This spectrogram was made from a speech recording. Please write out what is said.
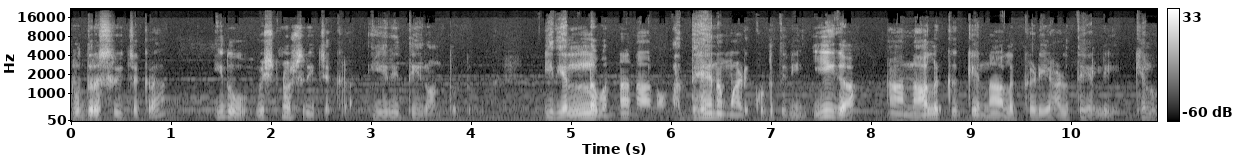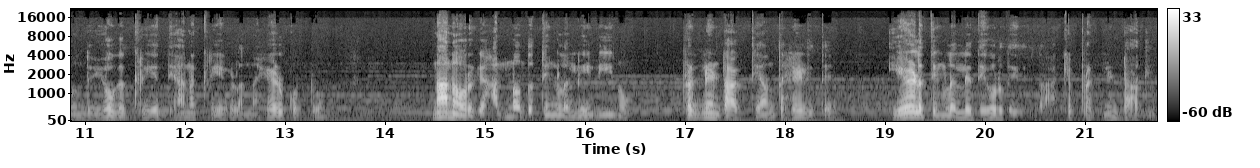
ರುದ್ರಶ್ರೀ ಚಕ್ರ ಇದು ವಿಷ್ಣು ಶ್ರೀಚಕ್ರ, ಈ ರೀತಿ ಇರುವಂಥದ್ದು. ಇದೆಲ್ಲವನ್ನ ನಾನು ಅಧ್ಯಯನ ಮಾಡಿ ಕೊಡ್ತೀನಿ ಈಗ ಆ ನಾಲ್ಕಕ್ಕೆ ನಾಲ್ಕು ಅಡಿ ಅಳತೆಯಲ್ಲಿ ಕೆಲವೊಂದು ಯೋಗ ಕ್ರಿಯೆ, ಧ್ಯಾನ ಕ್ರಿಯೆಗಳನ್ನು ಹೇಳಿಕೊಟ್ಟು ನಾನು ಅವರಿಗೆ ಹನ್ನೊಂದು ತಿಂಗಳಲ್ಲಿ ನೀನು ಪ್ರೆಗ್ನೆಂಟ್ ಆಗ್ತೀಯಾ ಅಂತ ಹೇಳಿದ್ದೆ. ಏಳು ತಿಂಗಳಲ್ಲೇ ದೇವ್ರ ದಯದಿಂದ ಆಕೆ ಪ್ರೆಗ್ನೆಂಟ್ ಆದ್ಲು.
